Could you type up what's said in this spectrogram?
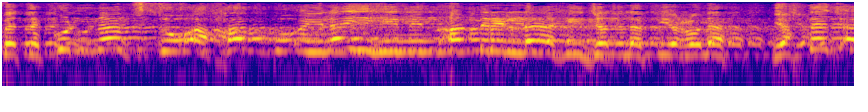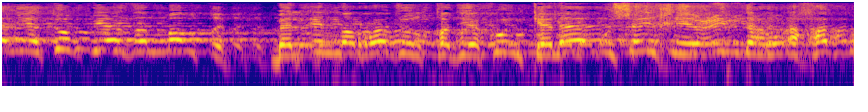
فتكون نفسه أحب إليه من أمر الله جل في علاه. يحتاج أن يتوب في هذا الموطن بل إن الرجل قد يكون كلام شيخه عنده أحب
